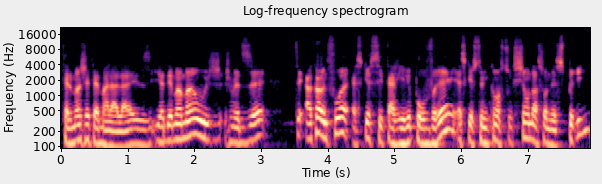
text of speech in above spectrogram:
tellement j'étais mal à l'aise. Il y a des moments où je, me disais, encore une fois, est-ce que c'est arrivé pour vrai? Est-ce que c'est une construction dans son esprit?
